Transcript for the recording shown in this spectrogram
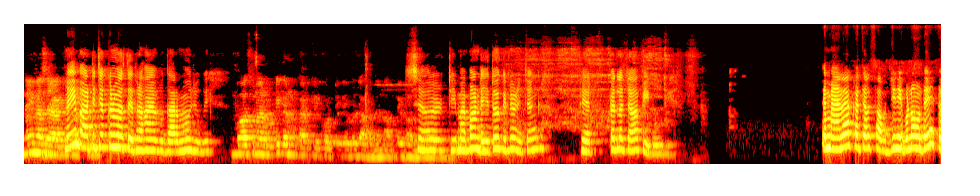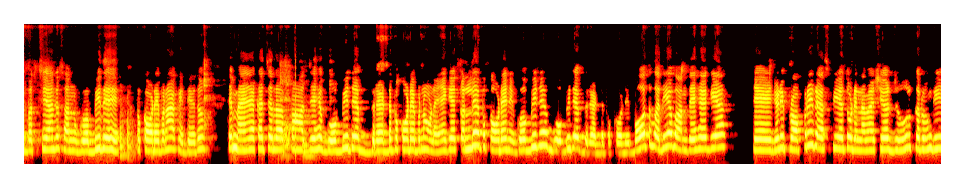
ਨਹੀਂ ਮੈਂ ਸਾਈਡ ਨਹੀਂ ਬਾਟੀ ਚੱਕਣ ਵਾਸਤੇ ਫਿਰ ਹਾਂ ਗਰਮ ਹੋ ਜੂਗੀ। ਬਸ ਮੈਂ ਰੋਟੀ ਗਰਮ ਕਰਕੇ ਕੁੱਟ ਕੇ ਰੱਖ ਦੇਣਾ ਆਪੇ ਖਾ ਲੈਣਾ। ਚਲ ਠੀਕ ਮੈਂ ਭਾਂਡੇ ਜਿਹੇ ਧੋ ਕੇ ਲਿਆਉਣੀ ਚੰਗਾ ਫਿਰ ਪਹਿਲਾਂ ਚਾਹ ਪੀ ਲੂੰਗੀ। ਤੇ ਮੈਂ ਨਾ ਆਖਿਆ ਚਲ ਸਬਜ਼ੀ ਨਹੀਂ ਬਣਾਉਂਦੇ ਤੇ ਬੱਚਿਆਂ ਦੇ ਸਾਨੂੰ ਗੋਭੀ ਦੇ ਪਕੌੜੇ ਬਣਾ ਕੇ ਦੇ ਦਿਓ। ਤੇ ਮੈਂ ਆਖਿਆ ਚਲ ਆਪਾਂ ਅੱਜ ਇਹ ਗੋਭੀ ਦੇ ਬ੍ਰੈਡ ਪਕੌੜੇ ਬਣਾਉਣੇ ਹੈਗੇ ਕੱਲੇ ਪਕੌੜੇ ਨਹੀਂ ਗੋਭੀ ਦੇ ਗੋਭੀ ਦੇ ਬ੍ਰੈਡ ਪਕੌੜੇ। ਬਹੁਤ ਵਧੀਆ ਬਣਦੇ ਹੈਗੇ ਆ ਤੇ ਜਿਹੜੀ ਪ੍ਰੋਪਰ ਰੈਸਪੀ ਹੈ ਤੁਹਾਡੇ ਨਾਲ ਮੈਂ ਸ਼ੇਅਰ ਜ਼ਰੂਰ ਕਰੂੰਗੀ।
